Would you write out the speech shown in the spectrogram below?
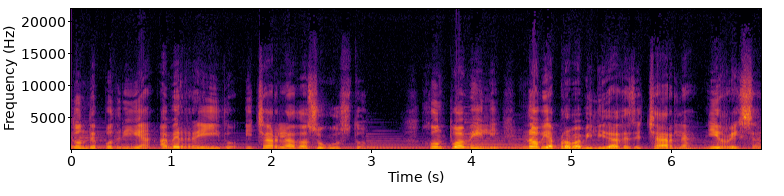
donde podría haber reído y charlado a su gusto. Junto a Billy no había probabilidades de charla ni risa.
